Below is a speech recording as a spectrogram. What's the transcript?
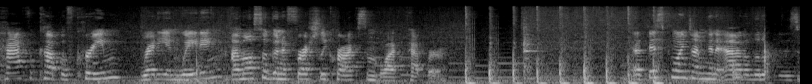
Half a cup of cream ready and waiting. I'm also going to freshly crack some black pepper. At this point, I'm going to add a little bit of this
